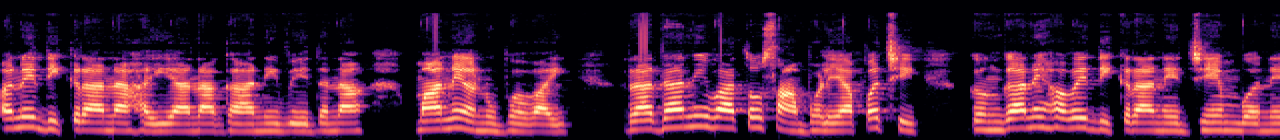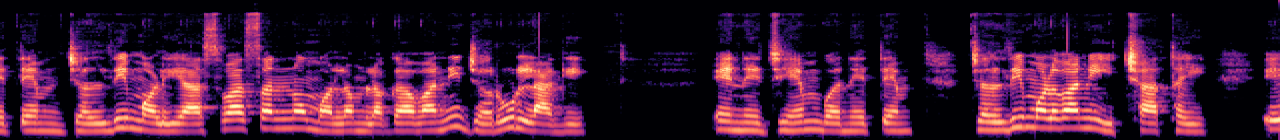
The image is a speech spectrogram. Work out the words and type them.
અને દીકરાના હૈયાના ઘાની વેદના માને અનુભવાઈ. રાધાની વાતો સાંભળ્યા પછી ગંગાને હવે દીકરાને જેમ બને તેમ જલ્દી મળી આશ્વાસનનો મલમ લગાવવાની જરૂર લાગી. એને જેમ બને તેમ જલ્દી મળવાની ઈચ્છા થઈ. એ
